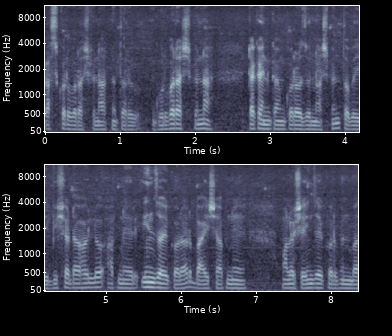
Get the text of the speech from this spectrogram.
কাজ করবার আসবেন আপনি তো আর ঘুরবার আসবেন না, টাকা ইনকাম করার জন্য আসবেন। তবে এই বিষয়টা হলো আপনার এনজয় করার, বা এসে আপনি মালয়েশিয়া এনজয় করবেন বা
